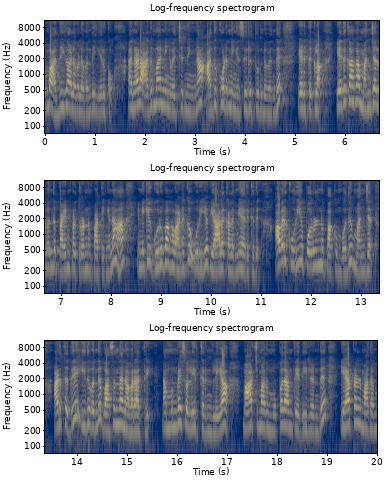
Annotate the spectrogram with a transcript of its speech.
ரொம்ப அதிக அளவில் வந்து இருக்கும். அதனால் அது மாதிரி நீங்கள் வச்சுருந்தீங்கன்னா அது கூட நீங்கள் சிறு துண்டு வந்து எடுத்துக்கலாம். எதுக்காக மஞ்சள் வந்து பயன்படுத்துகிறோன்னு பார்த்தீங்கன்னா இன்றைக்கி குரு பகவானுக்கு உரிய வியாழக்கிழமையாக இருக்குது. அவருக்கு உரிய பொருள்னு பார்க்கும்போது மஞ்சள். அடுத்தது இது வந்து வசந்த நவராத்திரி. நான் முன்பே சொல்லியிருக்கிறேன் இல்லையா? மார்ச் மாதம் முப்பதாம் தேதியிலிருந்து ஏப்ரல் மாதம்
